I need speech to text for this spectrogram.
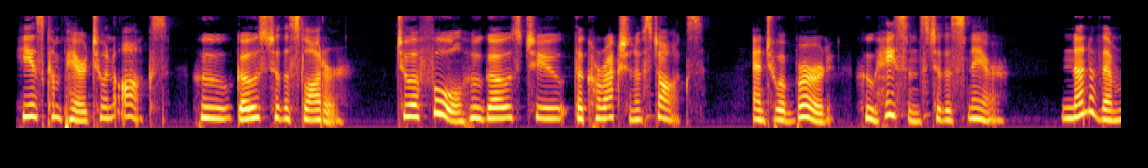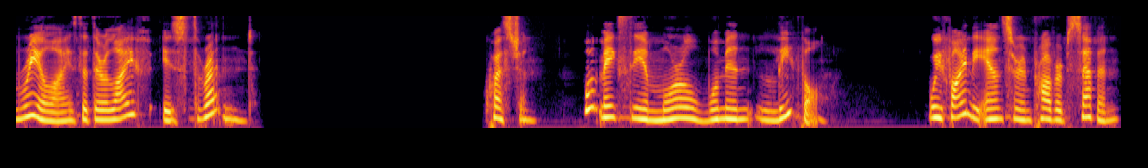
He is compared to an ox who goes to the slaughter. to a fool who goes to the correction of stocks, and to a bird who hastens to the snare. None of them realize that their life is threatened. Question What makes the immoral woman lethal? We find the answer in Proverbs 7,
